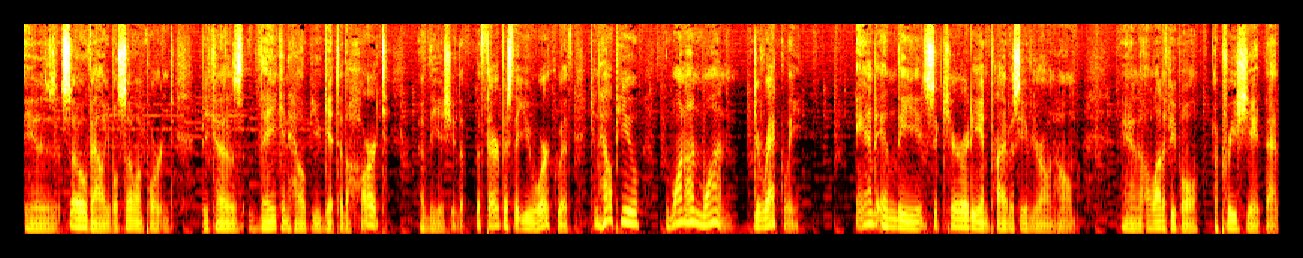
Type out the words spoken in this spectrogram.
is so valuable, so important, because they can help you get to the heart of the issue. The, the therapist that you work with can help you one on one directly and in the security and privacy of your own home. And a lot of people appreciate that.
